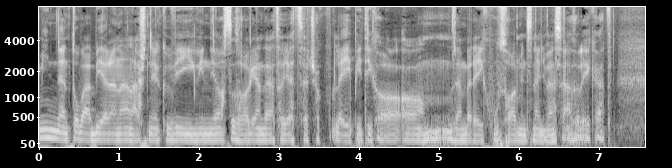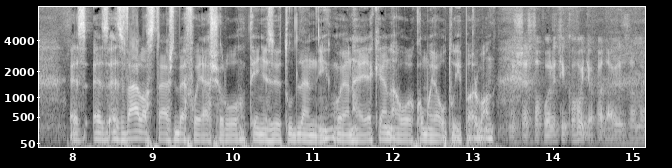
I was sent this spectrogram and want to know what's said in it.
minden további ellenállás nélkül végigvinni azt az agendát, hogy egyszer csak leépítik a, a, az embereik 20-30-40 százalékát. Ez, ez, ez választást befolyásoló tényező tud lenni olyan helyeken, ahol komoly autóipar van. És ezt a politika hogy akadályozza meg?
